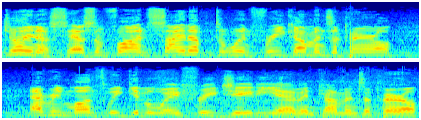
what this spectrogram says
Join us, have some fun. Sign up to win free Cummins apparel. Every month we give away free JDM and Cummins apparel.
